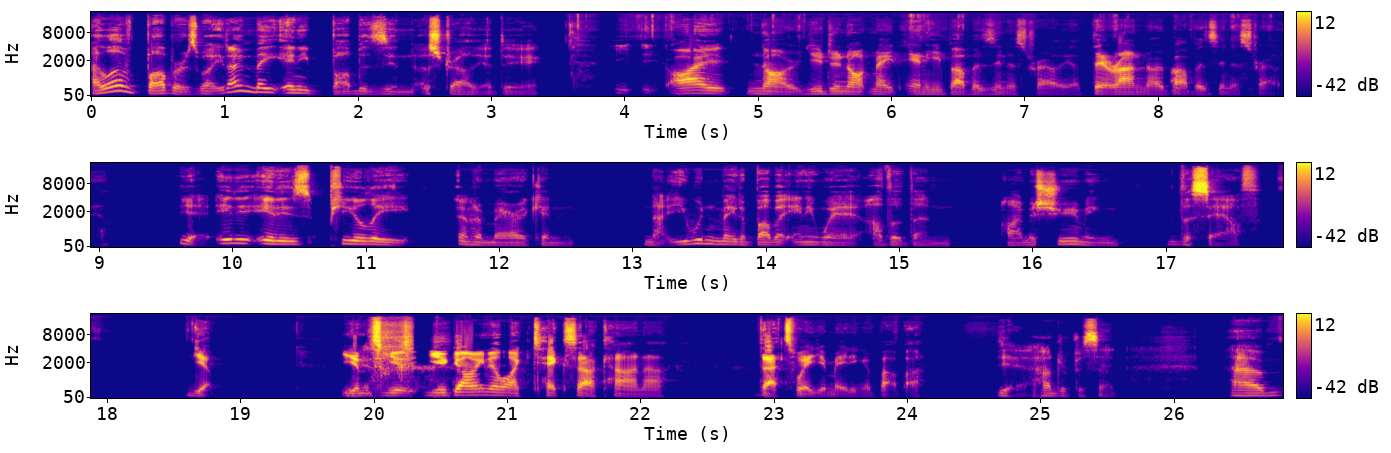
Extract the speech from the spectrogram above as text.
I love Bubba as well. You don't meet any Bubbas in Australia, do you? I no, you do not meet any bubbas in Australia. There are Oh. no bubbas in Australia. Yeah, it it is purely an American. No, you wouldn't meet a Bubba anywhere other than I'm assuming the South. Yep. You, Yes. you, you're going to like Texarkana. That's where you're meeting a bubba. Yeah, hundred percent. Um,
